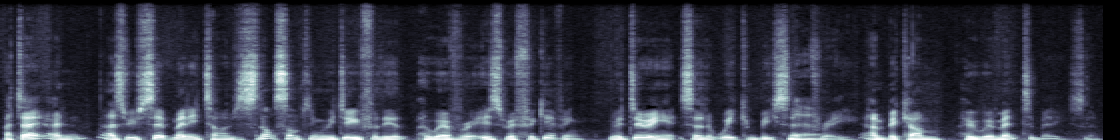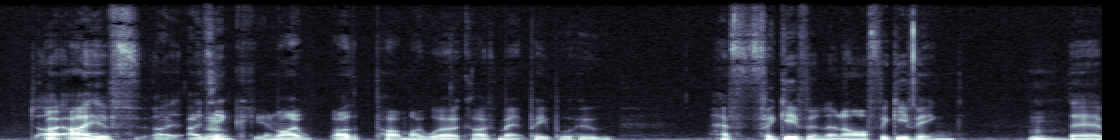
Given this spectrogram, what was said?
I don't, and as we've said many times, it's not something we do for the whoever it is we're forgiving. We're doing it so that we can be set Yeah. free and become who we're meant to be. So. I, I have, I, I Hmm. think, in my other part of my work, I've met people who have forgiven and are forgiving Mm. their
